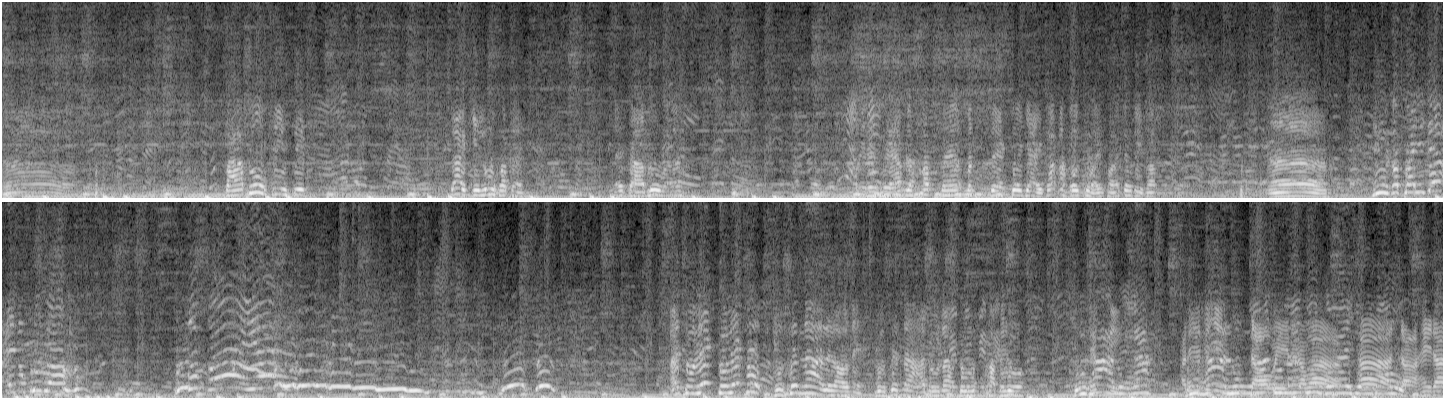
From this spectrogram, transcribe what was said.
เออสามลูกสี่สิบได้กี่ลูกครับเนี่ยได้สามลูกนะไม่ได้แถมแล้วครับนะมันเด็กตัวใหญ่ครับอะคนสวยขอเจ้าดีครับเออยืดเข้าไปเยอะไอ้หนุ่มรูปหล่อลูกเอ้ยไอ้ตัวเล็กตัวเล็กลูกอยู่เส้นหน้าเลยเราเนี่ยอยู่เส้นหน้าดูนะดูขับไปดู ดูหน้าลุงนะอันนี้ดูหพี่น้าชินลุงเดานะเองนะครับว่าดูหน้ถ้าลุงจะให้ได้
